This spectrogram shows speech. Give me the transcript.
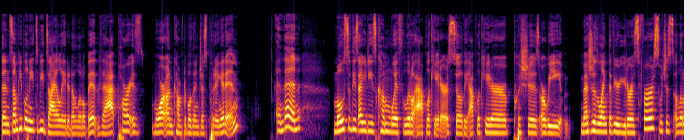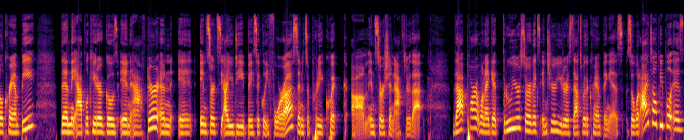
Then some people need to be dilated a little bit. That part is more uncomfortable than just putting it in. And then most of these IUDs come with little applicators. So the applicator pushes, or we measure the length of your uterus first, which is a little crampy. Then the applicator goes in after and it inserts the IUD basically for us. And it's a pretty quick um, insertion after that. That part, when I get through your cervix into your uterus, that's where the cramping is. So what I tell people is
